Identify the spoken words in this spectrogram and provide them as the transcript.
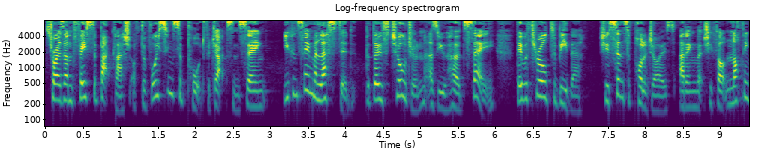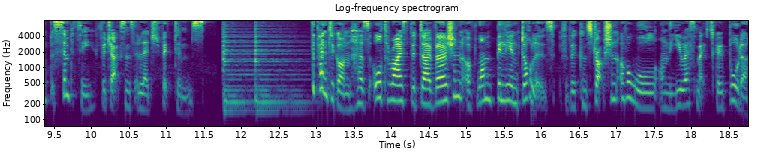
Streisand faced a backlash after voicing support for Jackson, saying, You can say molested, but those children, as you heard say, they were thrilled to be there. She's since apologised, adding that she felt nothing but sympathy for Jackson's alleged victims. The Pentagon has authorized the diversion of $1 billion for the construction of a wall on the US Mexico border.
